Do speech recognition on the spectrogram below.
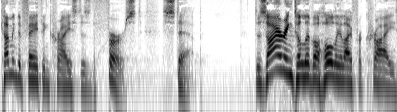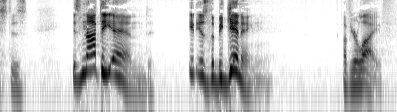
Coming to faith in Christ is the first step. Desiring to live a holy life for Christ is, is not the end, it is the beginning of your life.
